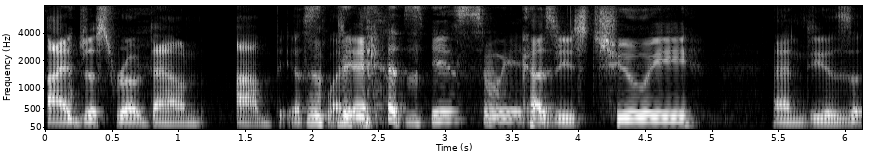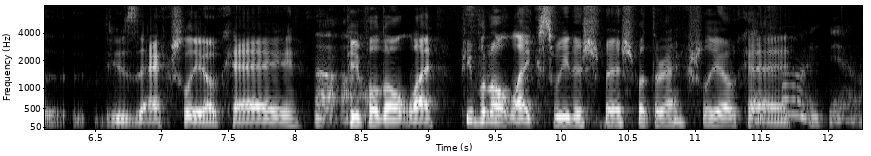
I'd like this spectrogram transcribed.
I just wrote down obviously because he's sweet. because he's chewy and he's he's actually okay. People don't like people don't like Swedish fish, but they're actually okay. Fine, yeah.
